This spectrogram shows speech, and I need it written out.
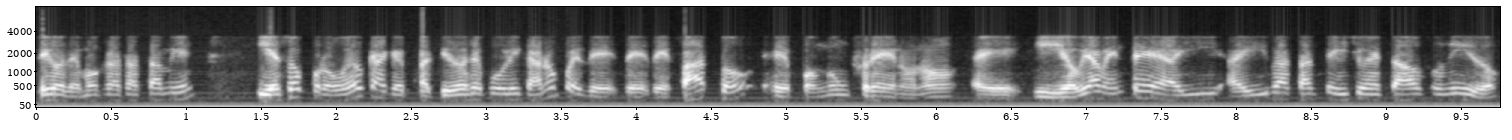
digo, demócratas también, y eso provoca que el Partido Republicano, pues de, de, facto, eh, ponga un freno, ¿no? Eh, y obviamente hay, hay bastante issue en Estados Unidos.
